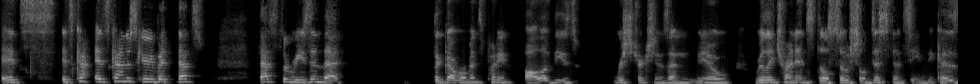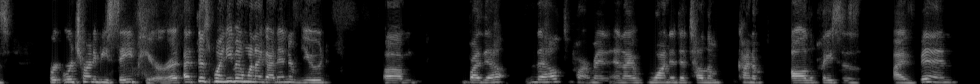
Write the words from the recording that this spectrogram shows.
it's it's it's kind of scary, but that's that's the reason that the government's putting all of these restrictions and you know really trying to instill social distancing because we're, we're trying to be safe here at, this point even when i got interviewed um, by the the health department and I wanted to tell them kind of all the places I've been,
